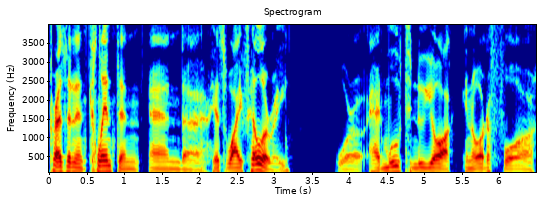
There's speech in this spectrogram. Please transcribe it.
President Clinton and uh, his wife Hillary were had moved to New York in order for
